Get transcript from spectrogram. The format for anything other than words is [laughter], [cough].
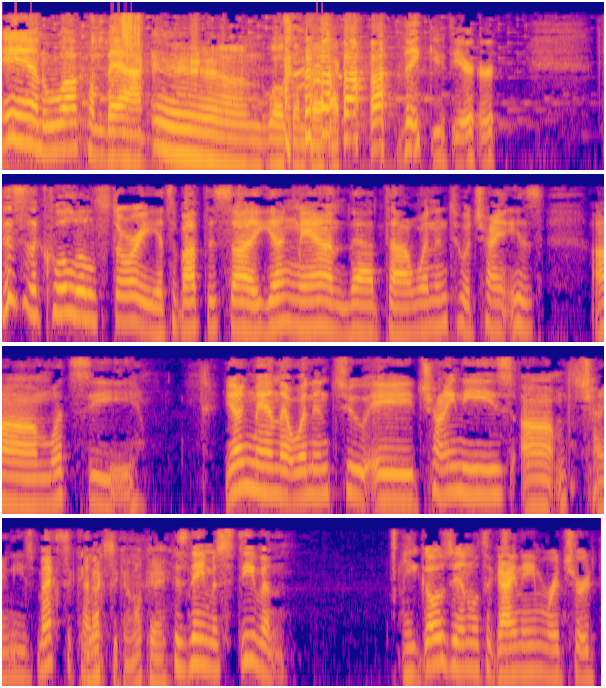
And welcome back. And welcome back. [laughs] Thank you, dear. This is a cool little story. It's about this uh, young man that uh, went into a Chinese, um, let's see, young man that went into a Chinese, um, Chinese Mexican. Mexican, okay. His name is Stephen. He goes in with a guy named Richard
